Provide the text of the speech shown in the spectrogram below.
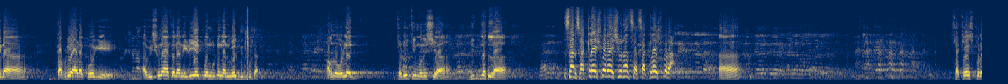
ದಿನ ಕಬಡ್ಡಿ ಆಡಕ್ಕೆ ಹೋಗಿ ಆ ವಿಶ್ವನಾಥ ನಾನು ಹಿಡಿಯಕ್ ಬಂದ್ಬಿಟ್ಟು ನನ್ನ ಮೇಲೆ ಬಿದ್ಬಿಟ್ಟ ಅವನು ಒಳ್ಳೆ ದಡುತಿ ಮನುಷ್ಯ ಬಿದ್ದಲ್ಲ. Sir Sakaleshwara Vishwanath sir Sakaleshwara. ಆ? ಸಕಲೇಶ್ಪುರ?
